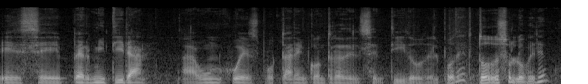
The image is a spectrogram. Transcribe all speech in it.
eh, se permitirá a un juez votar en contra del sentido del poder. Todo eso lo veremos.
